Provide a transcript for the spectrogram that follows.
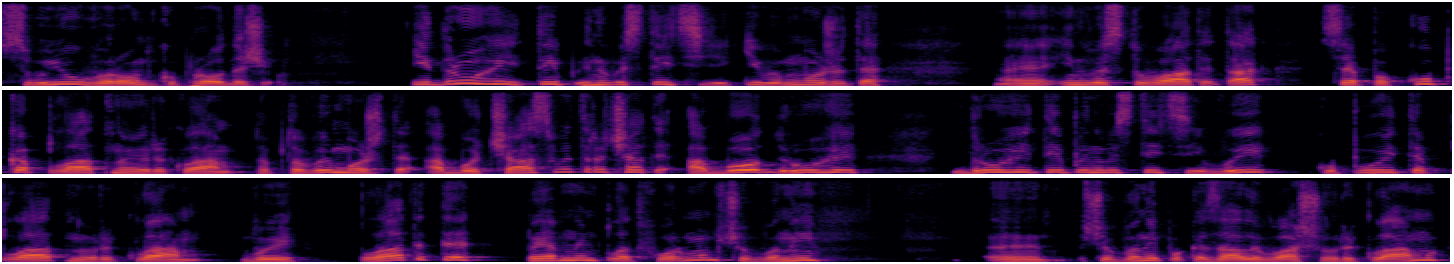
свою воронку продажів. І другий тип інвестицій, які ви можете е, інвестувати, так, це покупка платної реклами. Тобто ви можете або час витрачати, або другий, другий тип інвестицій ви купуєте платну рекламу. Ви платите певним платформам, щоб вони е, щоб вони показали вашу рекламу.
